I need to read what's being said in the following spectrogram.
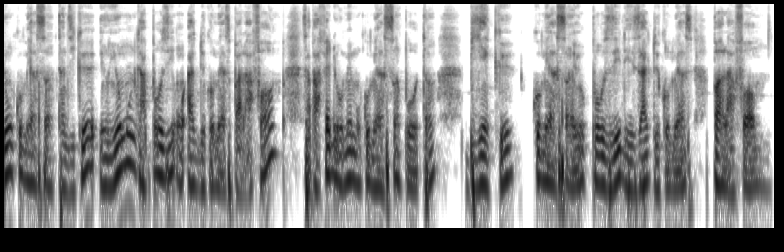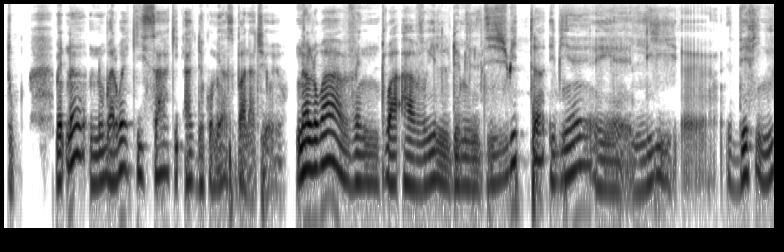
un commerçant. Tandis que un monde qui a posé un acte de commerce par la forme, ça pas fait de même un commerçant pour autant, bien que commerçant yo poser des actes de commerce par la forme tout. Maintenant, nous allons qui ça qui acte de commerce par nature. Dans la loi 23 avril 2018, eh bien, li euh, définit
